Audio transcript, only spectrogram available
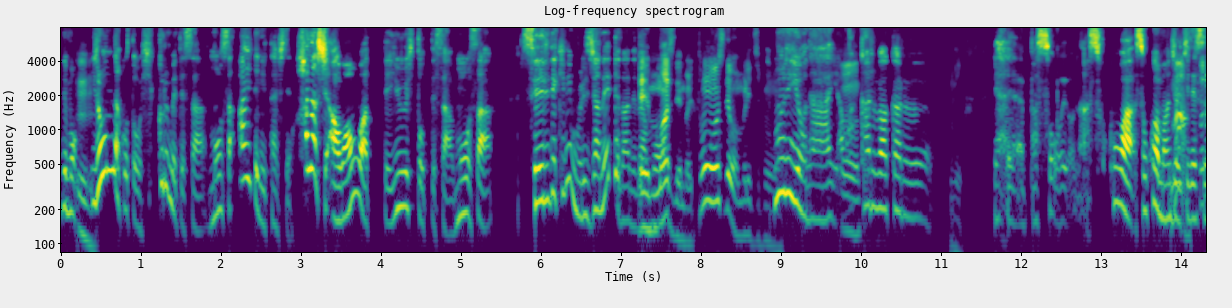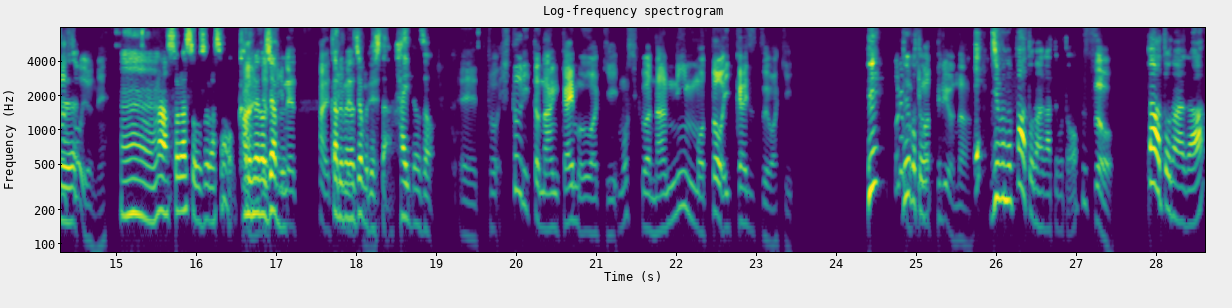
でも、うんいろんなことをひっくるめてさもうさ相手に対して話合わんわっていう人ってさもうさ生理的に無理じゃね？ってなんでなえ、マジで無理。友達でも無理、自分は。無理よな。いやうんわかるわかる、うん。いややっぱそうよな。そこはそこは満場一致です、まあ、そうよね。うん。まあそらそうそらそう。軽めのジャブ、はいね。はい軽めのジャブでし。次たはいどうぞ。ねえっ、と、一人と何回も浮気、もしくは何人もと一回ずつ浮気。え？こどういうこと？れも決まってるよな。え？自分のパートナーがってこと？そパートナーが？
